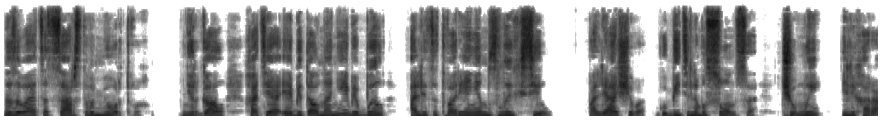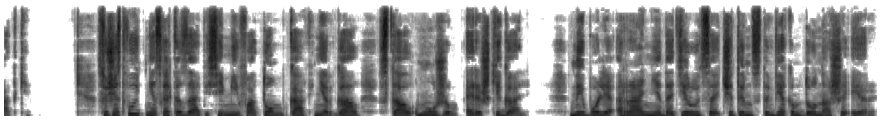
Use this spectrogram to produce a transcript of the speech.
называется царство мертвых. Нергал, хотя и обитал на небе, был олицетворением злых сил, палящего, губительного солнца, чумы и лихорадки. Существует несколько записей мифа о том, как Нергал стал мужем Эрешкигаль. Наиболее ранние датируются XIV веком до нашей эры.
